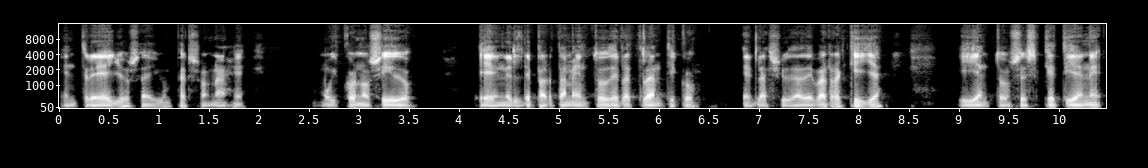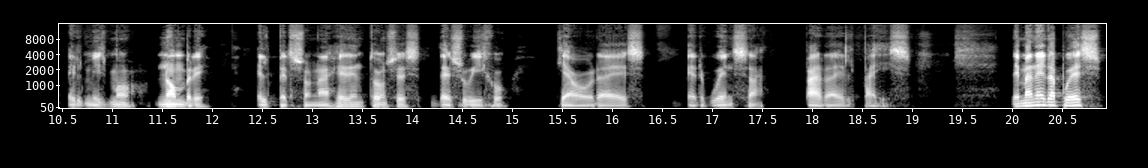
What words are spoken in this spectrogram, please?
Entre ellos hay un personaje muy conocido en el departamento del Atlántico, en la ciudad de Barranquilla, y entonces que tiene el mismo nombre, el personaje de entonces de su hijo, que ahora es vergüenza para el país. De manera pues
